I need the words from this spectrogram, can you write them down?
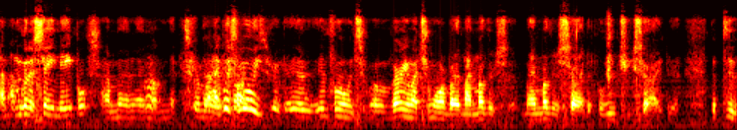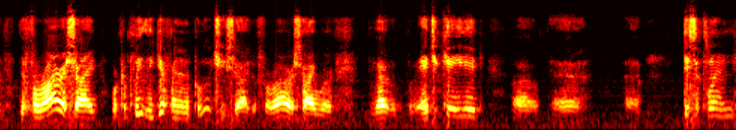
I'm, I'm going to say Naples. I'm, uh, oh, I was really uh, influenced very much more by my mother's my mother's side, the Paulucci side. Uh, the, the, the Ferrara side were completely different than the Paulucci side. The Ferrara side were educated, uh, uh, disciplined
